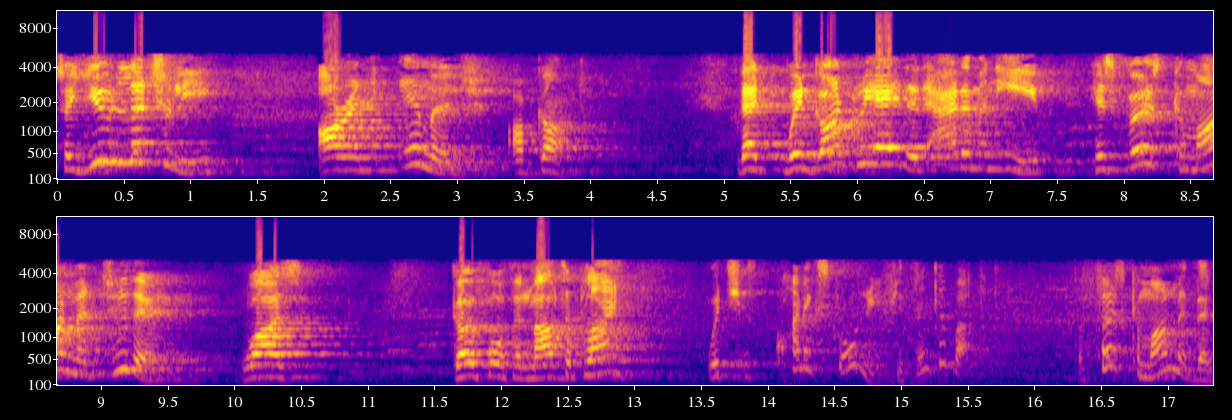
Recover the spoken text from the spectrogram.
So you literally are an image of God. That when God created Adam and Eve, his first commandment to them was go forth and multiply, which is quite extraordinary if you think about it. The first commandment that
